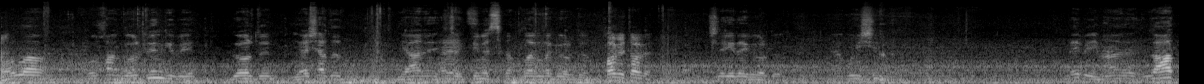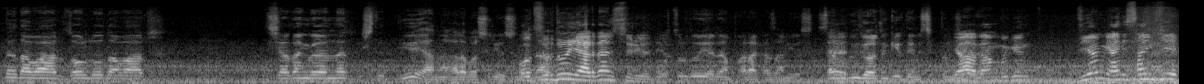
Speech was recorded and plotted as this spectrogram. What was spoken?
Valla Oğuzhan gördüğün gibi gördün, yaşadın. Yani Evet. çektiğimiz sıkıntıları da gördün. Tabi tabi. Şeyi de gördün. Yani bu işin ne bileyim hani rahatlığı da var, zorluğu da var. Dışarıdan görenler işte diyor ya hani araba sürüyorsun. Oturduğu yapıyorsun? yerden sürüyor diyor. Oturduğu yerden para kazanıyorsun. Sen Evet. bugün gördün girdiğimiz çıktığımız Ya ben bugün diyorum ya hani sanki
